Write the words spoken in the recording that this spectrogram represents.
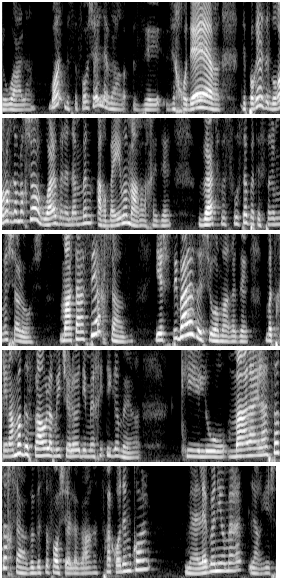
ווואלה, בואי, בסופו של דבר, זה, זה חודר, זה פוגע, זה גורם לך גם לחשוב, וואלה, בן אדם בן 40 אמר לך את זה, ואת פספוסה בת 23, מה תעשי עכשיו? יש סיבה לזה שהוא אמר את זה. מתחילה מגפה עולמית שלא יודעים איך היא תיגמר. כאילו, מה עליי לעשות עכשיו? ובסופו של דבר, את צריכה קודם כל, מהלב אני אומרת, להרגיש,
